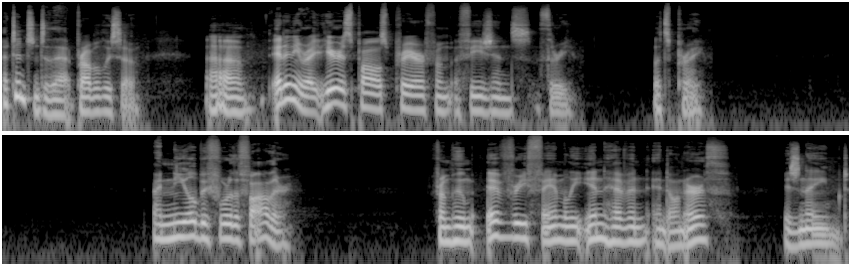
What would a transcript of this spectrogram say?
attention to that. Probably so. Uh, at any rate, here is Paul's prayer from Ephesians 3. Let's pray. I kneel before the Father, from whom every family in heaven and on earth is named.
